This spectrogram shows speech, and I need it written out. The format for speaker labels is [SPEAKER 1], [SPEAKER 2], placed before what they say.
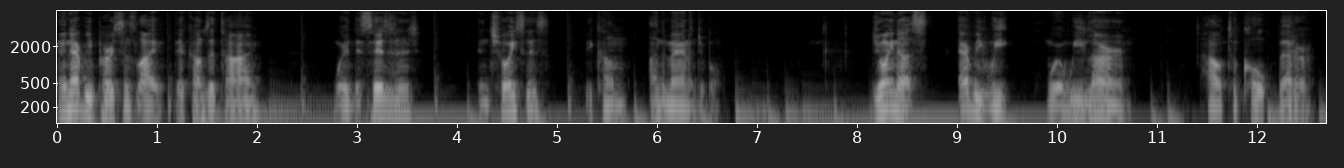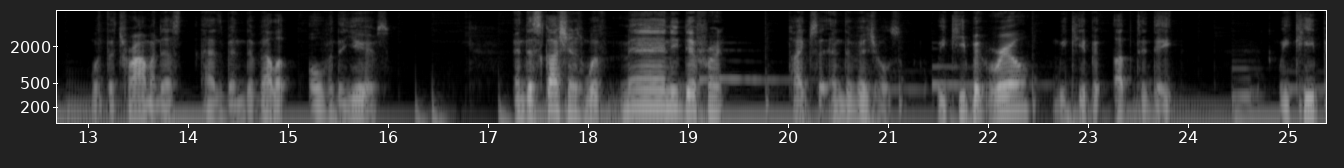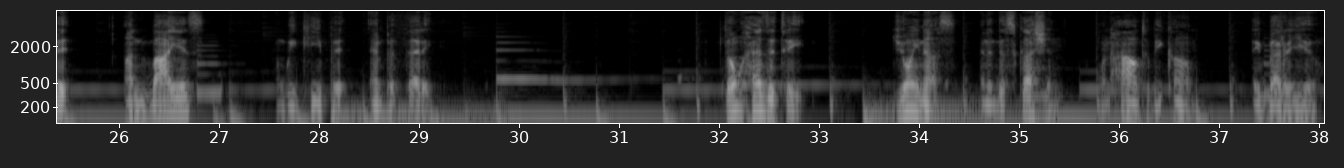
[SPEAKER 1] In every person's life, there comes a time where decisions and choices become unmanageable. Join us every week where we learn how to cope better with the trauma that has been developed over the years. In discussions with many different types of individuals, we keep it real, we keep it up to date, we keep it unbiased, and we keep it empathetic. Don't hesitate. Join us in a discussion on how to become a better you.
